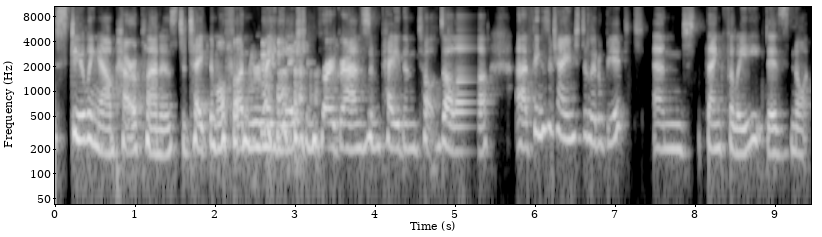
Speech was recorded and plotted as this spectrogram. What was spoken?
stealing our paraplanners to take them off on remediation programs and pay them top dollar. Uh, things have changed a little bit. And thankfully, there's not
